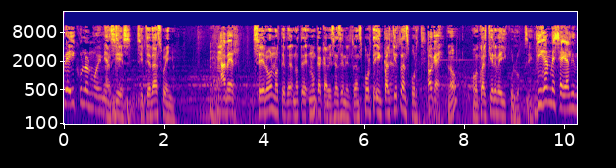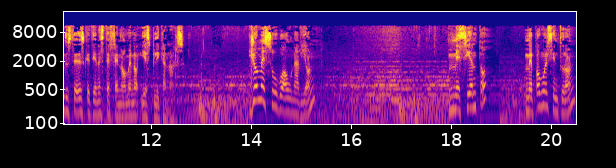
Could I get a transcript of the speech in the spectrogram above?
vehículo en movimiento. Así es, si te da sueño. A ver, Cero, no te da- no te, nunca cabeceas en el transporte, en cualquier transporte. ok. ¿No? O en cualquier vehículo, sí. Díganme si hay alguien de ustedes que tiene este fenómeno y explícanos. Yo me subo a un avión, me siento, me pongo el cinturón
